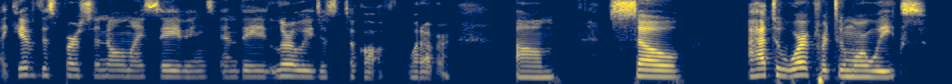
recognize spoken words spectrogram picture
I give this person all my savings, and they literally just took off, whatever. Um, so I had to work for two more weeks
